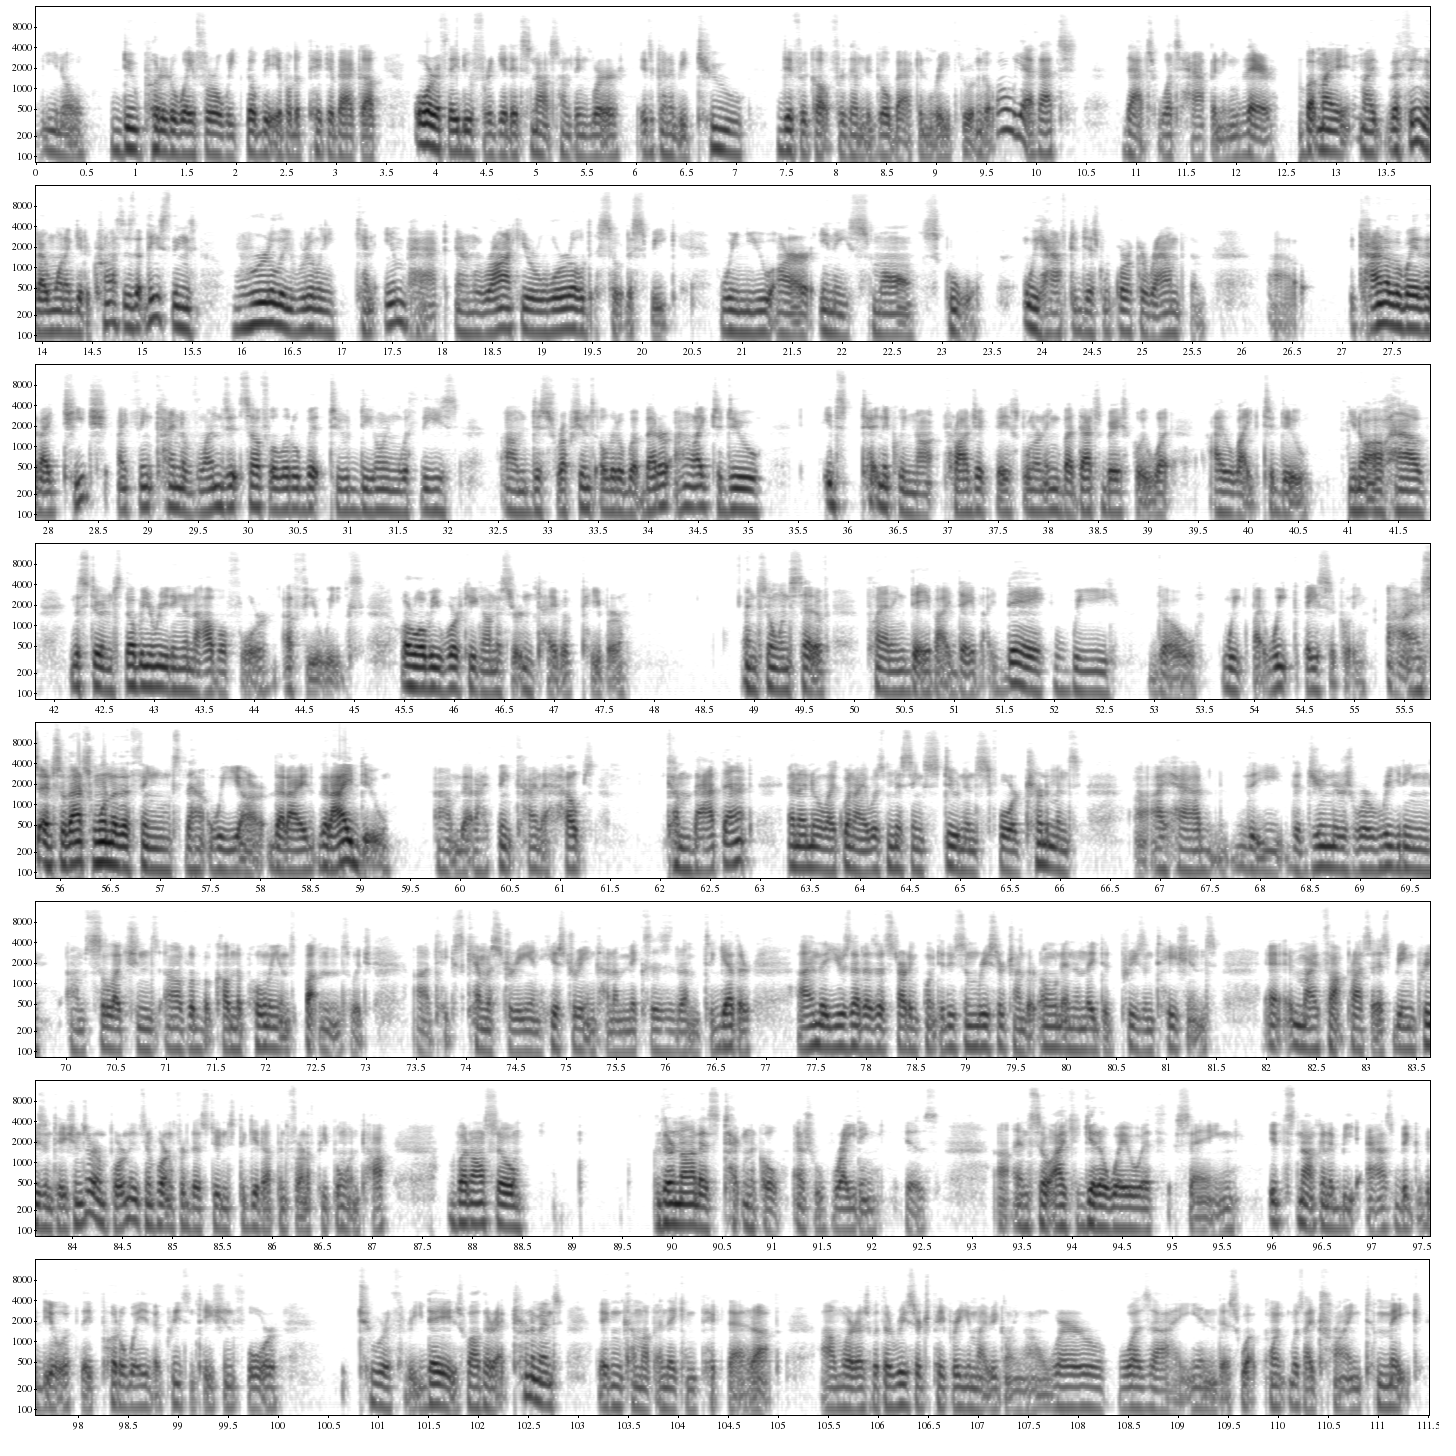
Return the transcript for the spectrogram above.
you know, do put it away for a week, they'll be able to pick it back up. Or if they do forget, it's not something where it's going to be too difficult for them to go back and read through it and go, "Oh yeah, that's that's what's happening there." But my, my the thing that I want to get across is that these things really, really can impact and rock your world, so to speak, when you are in a small school. We have to just work around them. Uh, kind of the way that I teach, I think, kind of lends itself a little bit to dealing with these um, disruptions a little bit better. I like to do, it's technically not project based learning, but that's basically what I like to do. You know, I'll have the students, they'll be reading a novel for a few weeks, or we'll be working on a certain type of paper. And so instead of planning day by day by day, we go week by week, basically. Uh, and, so, and, so, that's one of the things that we are that I that I do um, that I think kind of helps combat that. And I know, like when I was missing students for tournaments, I had the the juniors were reading um, selections of a book called Napoleon's Buttons, which uh, takes chemistry and history and kind of mixes them together. Uh, and they use that as a starting point to do some research on their own, and then they did presentations. And my thought process being presentations are important. It's important for the students to get up in front of people and talk, but also they're not as technical as writing is. Uh, and so I could get away with saying it's not going to be as big of a deal if they put away the presentation for two or three days. While they're at tournaments, they can come up and they can pick that up. Um, whereas with a research paper, you might be going, oh, where was I in this? What point was I trying to make?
